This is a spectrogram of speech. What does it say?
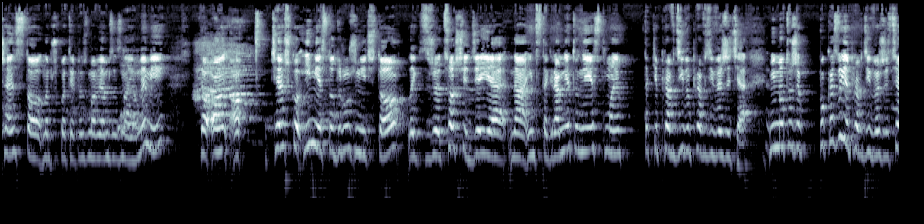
często, na przykład jak rozmawiam ze znajomymi, to on, o, ciężko im jest odróżnić to, like, że co się dzieje na Instagramie, to nie jest moje takie prawdziwe, prawdziwe życie. Mimo to, że pokazuję prawdziwe życie,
